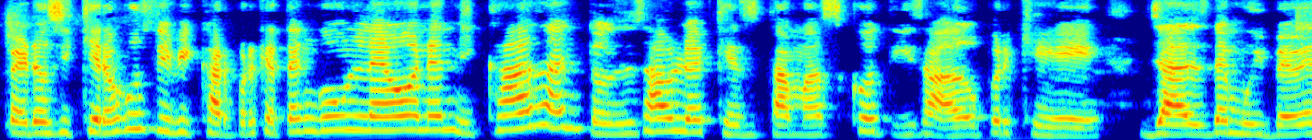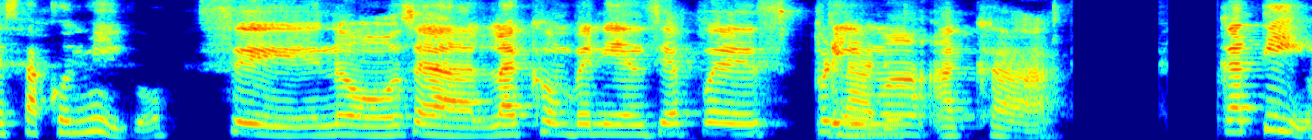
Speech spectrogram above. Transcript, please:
Pero si quiero justificar por qué tengo un león en mi casa, entonces hablo de que está mascotizado porque ya desde muy bebé está conmigo. Sí, no, o sea, la conveniencia pues prima acá. Katy,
